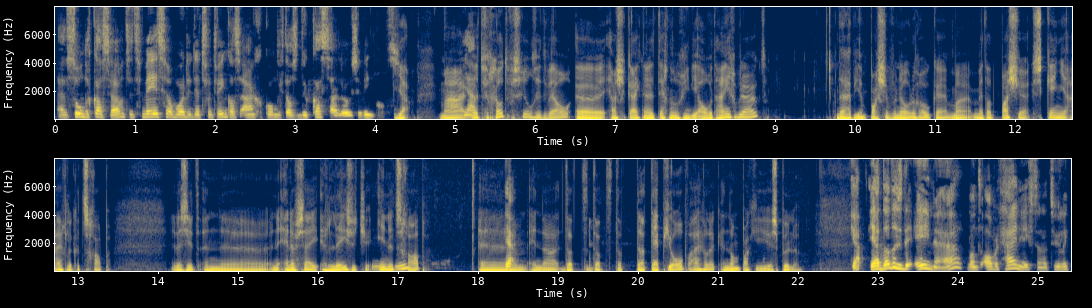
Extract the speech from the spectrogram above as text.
Eh, zonder kassa, want het meestal worden dit soort winkels aangekondigd als de kassaloze winkels. Ja, maar Ja. het grote verschil zit wel, eh, als je kijkt naar de technologie die Albert Heijn gebruikt, daar heb je een pasje voor nodig ook, hè? maar met dat pasje scan je eigenlijk het schap. En er zit een, eh, een NFC-lasertje in het Mhm. schap. Ehm, Ja. En daar dat, dat, dat, daar tap je op eigenlijk en dan pak je je spullen. Ja, ja, dat is de ene, hè? Want Albert Heijn heeft er natuurlijk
